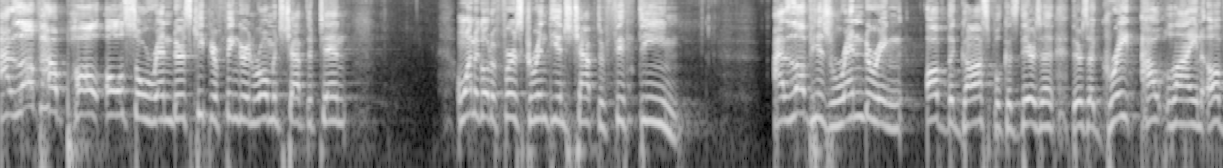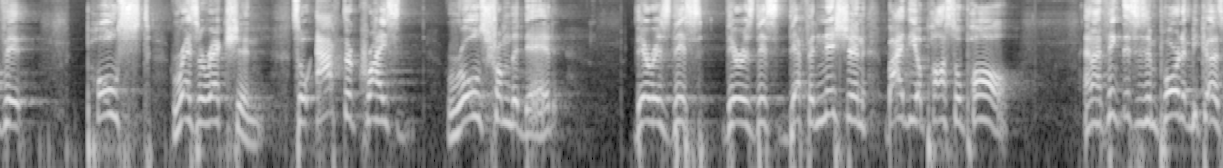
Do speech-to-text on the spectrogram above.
I love how Paul also renders, keep your finger in Romans chapter 10. I want to go to 1 Corinthians chapter 15. I love his rendering of the gospel because there's a there's a great outline of it post resurrection. So after Christ rose from the dead, there is this there is this definition by the apostle Paul. And I think this is important because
